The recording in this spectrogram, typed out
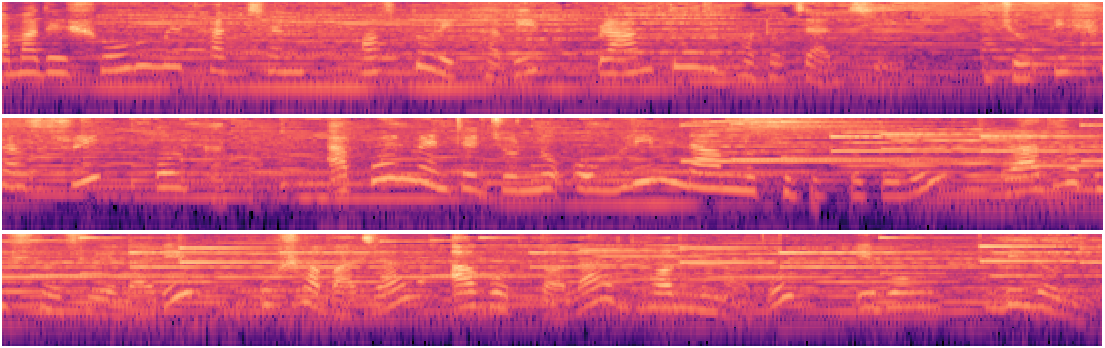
আমাদের শোরুমে থাকছেন হস্তরেখাবিদ প্রান্তোষ ভট্টাচার্য, জ্যোতিষশাস্ত্রী কলকাতা। অ্যাপয়েন্টমেন্টের জন্য অগ্রিম নাম নথিভুক্ত করুন রাধাকৃষ্ণ জুয়েলারি, উষা বাজার, আগরতলা, ধর্মনগর এবং বিলোনিয়া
